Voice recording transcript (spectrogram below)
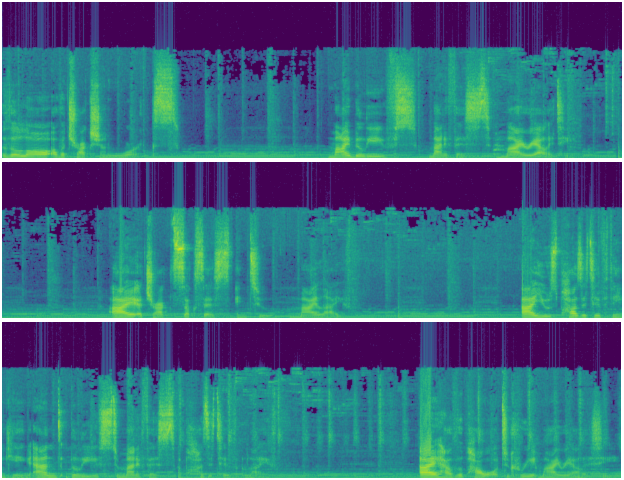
The law of attraction works. My beliefs manifest my reality. I attract success into my life. I use positive thinking and beliefs to manifest a positive life. I have the power to create my reality.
